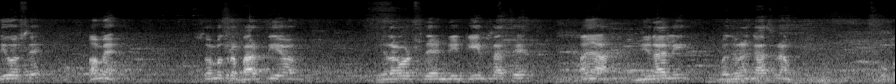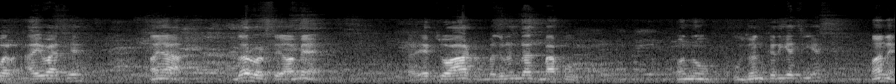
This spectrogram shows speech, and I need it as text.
દિવસે અમે સમગ્ર ભારતીય વેરાવળ શહેરની ટીમ સાથે અહીંયા નિરાલી બજરંગ આશ્રમ ઉપર આવ્યા છે. અહીંયા દર વર્ષે અમે એકસો આઠ બજરંગદાસ બાપુનું પૂજન કરીએ છીએ. અને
